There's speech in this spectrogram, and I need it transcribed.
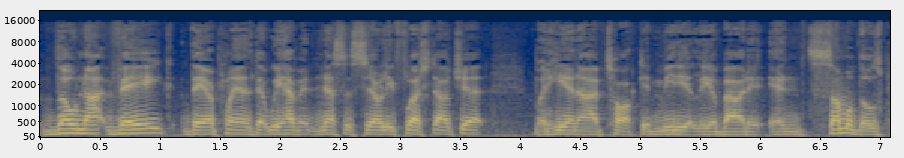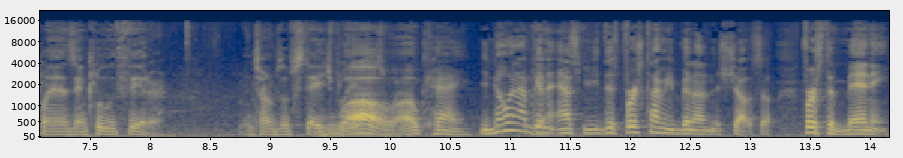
though not vague, there are plans that we haven't necessarily flushed out yet, but he and I have talked immediately about it, and some of those plans include theater in terms of stage plays Whoa. well. Okay. You know what I'm going to ask you? The first time you've been on the show, so first of many.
